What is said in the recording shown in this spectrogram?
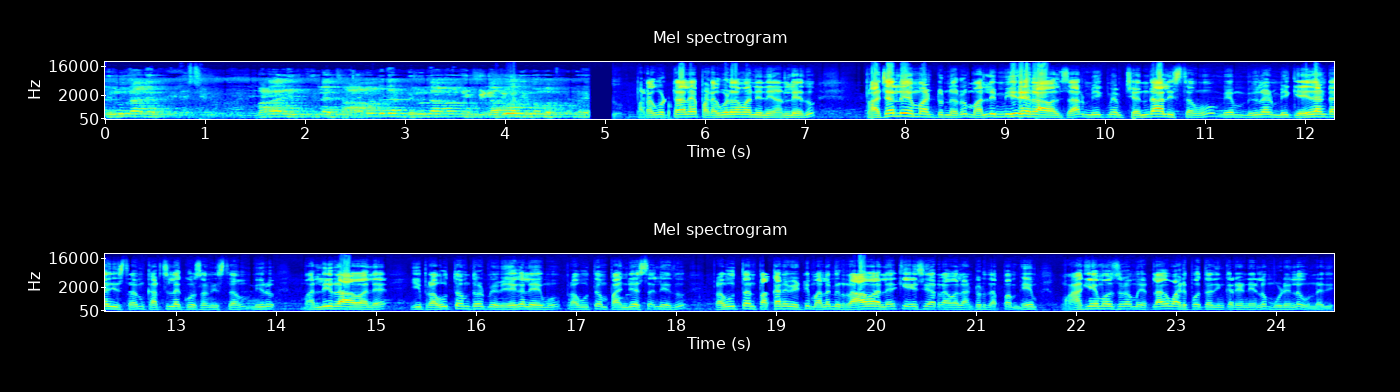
బిల్లు రాలేదు. మన ఇలా చాలా మంది బిల్లు డబ్బు దిమ్మ పడగొట్టాలే పడగొడదామని నేను అనలేదు. ప్రజలు ఏమంటున్నారు మళ్ళీ మీరే రావాలి సార్ మీకు మేము చందాలు ఇస్తాము మేము మీకు ఏదంటే అది ఇస్తాము ఖర్చుల కోసం ఇస్తాము మీరు మళ్ళీ రావాలి ఈ ప్రభుత్వంతో మేము వేగలేము ప్రభుత్వం పనిచేస్తలేదు ప్రభుత్వాన్ని పక్కన పెట్టి మళ్ళీ మీరు రావాలి కేసీఆర్ రావాలి అంటారు తప్ప మేము మాకేం అవసరం ఎట్లాగో పడిపోతుంది ఇంకా రెండేళ్ళు మూడేళ్ళు ఉన్నది.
